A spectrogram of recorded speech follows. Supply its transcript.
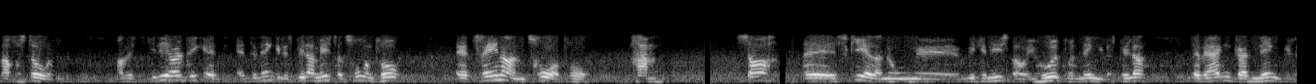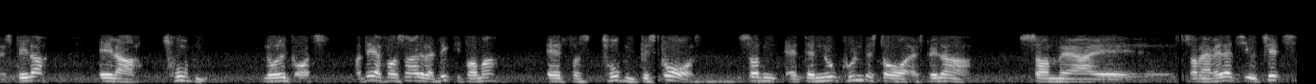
var forstået. Og hvis i det øjeblik, at, at den enkelte spiller mister troen på, at træneren tror på ham, så øh, sker der nogle øh, mekanismer i hovedet på den enkelte spiller, der hverken gør den enkelte spiller eller truppen noget godt. Og derfor så har det været vigtigt for mig at få truppen beskåret, sådan at den nu kun består af spillere, som er, øh, som er relativt tæt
